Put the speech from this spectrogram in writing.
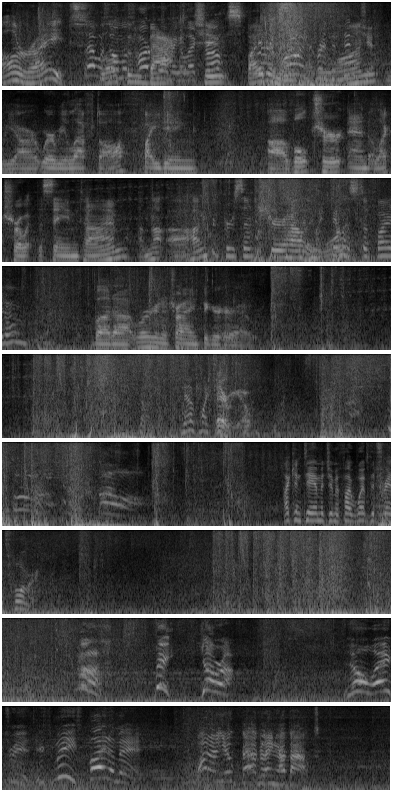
All right. That was almost Welcome back Electro. to Spider-Man, You ruined prison, didn't everyone. We are where we left off, fighting uh, Vulture and Electro at the same time. I'm not hundred percent sure how they want us to fight them, but uh, we're gonna try and figure her out. Now's my There we go. I can damage him if I web the transformer. Faith, you're up. Yo, Adrian, it's me, Spider-Man. What are you babbling about?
